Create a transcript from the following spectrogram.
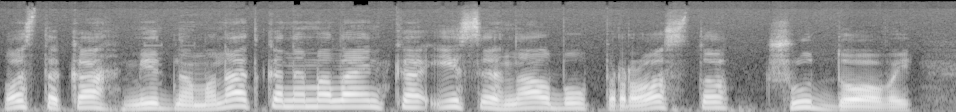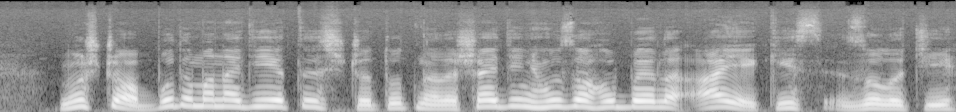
Ось така мідна монетка немаленька, і сигнал був просто чудовий. Ну що, будемо надіятися, що тут не лише деньгу загубили, а якісь золоті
